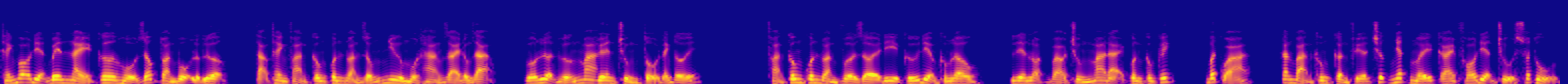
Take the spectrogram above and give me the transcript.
Thánh võ điện bên này cơ hồ dốc toàn bộ lực lượng, tạo thành phản công quân đoàn giống như một hàng dài đồng dạng, vốn lượn hướng ma huyên trùng tổ đánh tới. Phản công quân đoàn vừa rời đi cứ điểm không lâu, liên lọt vào trùng ma đại quân công kích, bất quá, căn bản không cần phía trước nhất mấy cái phó điện chủ xuất thủ,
